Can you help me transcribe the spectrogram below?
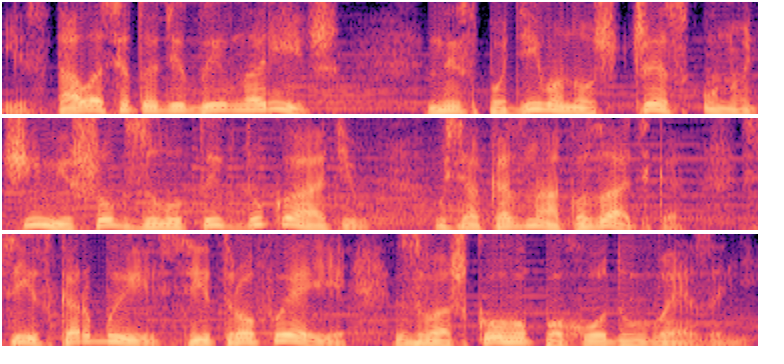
І сталася тоді дивна річ. Несподівано щез уночі мішок золотих дукатів, уся казна козацька, всі скарби, всі трофеї з важкого походу везені.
